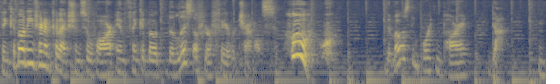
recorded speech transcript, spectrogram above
think about internet connection so far and think about the list of your favorite channels. Whew! The most important part done.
